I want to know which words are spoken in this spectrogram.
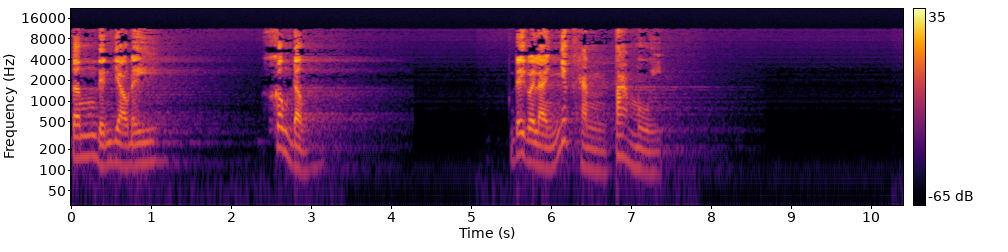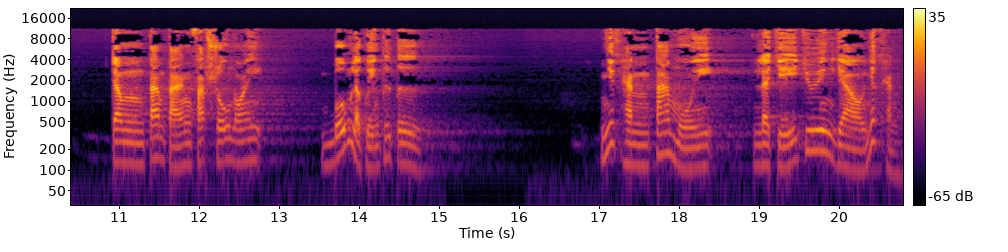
Tâm định vào đây. Không động. Đây gọi là nhất hành tam muội. Trong Tam Tạng Pháp Số nói, Bốn là quyển thứ tư. Nhất hành tam muội Là chỉ chuyên vào nhất hành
